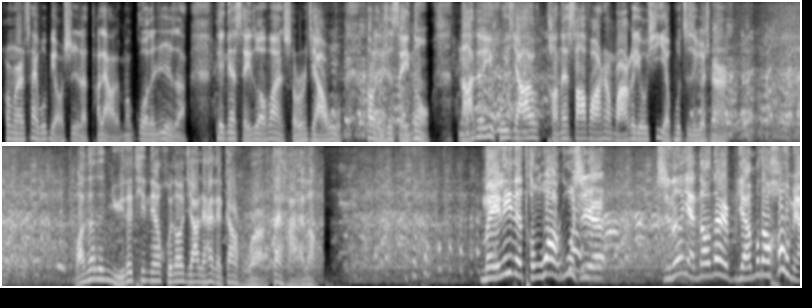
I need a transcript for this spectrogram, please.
后面再不表示了，他俩他妈过的日子，天天谁做饭收拾家务，到底是谁弄？男的一回家躺在沙发上玩个游戏也不吱个声儿。完了，那女的天天回到家里还得干活带孩子。美丽的童话故事 只能演到那儿，演不到后面。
